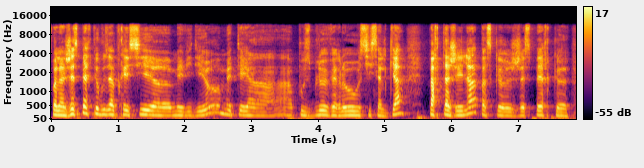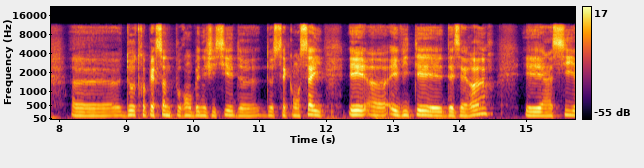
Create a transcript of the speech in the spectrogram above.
Voilà j'espère que vous appréciez euh, mes vidéos, mettez un, pouce bleu vers le haut si c'est le cas, partagez-la parce que j'espère que euh, d'autres personnes pourront bénéficier de, ces conseils et euh, éviter des erreurs et ainsi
